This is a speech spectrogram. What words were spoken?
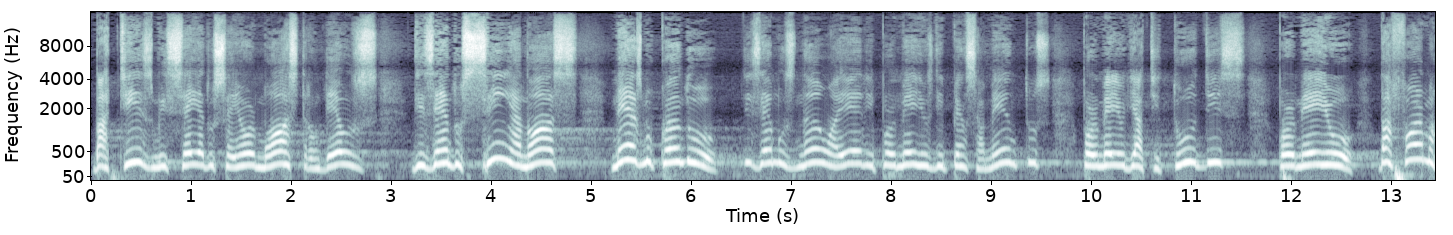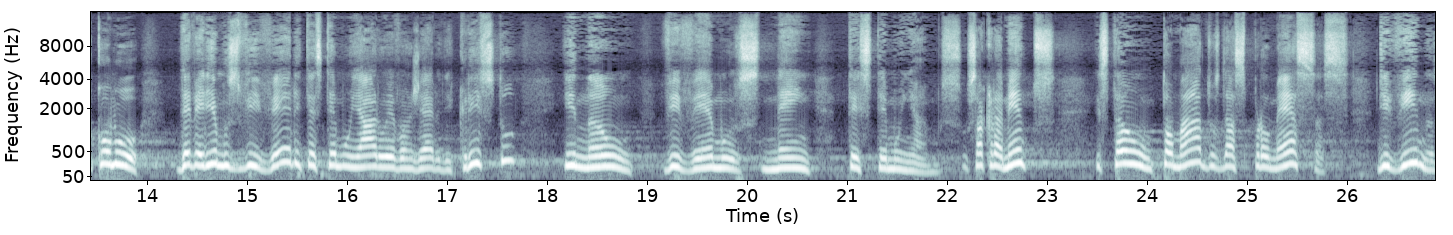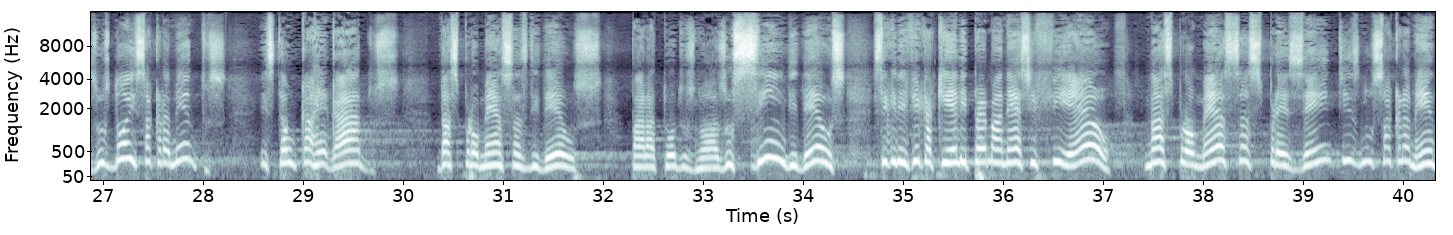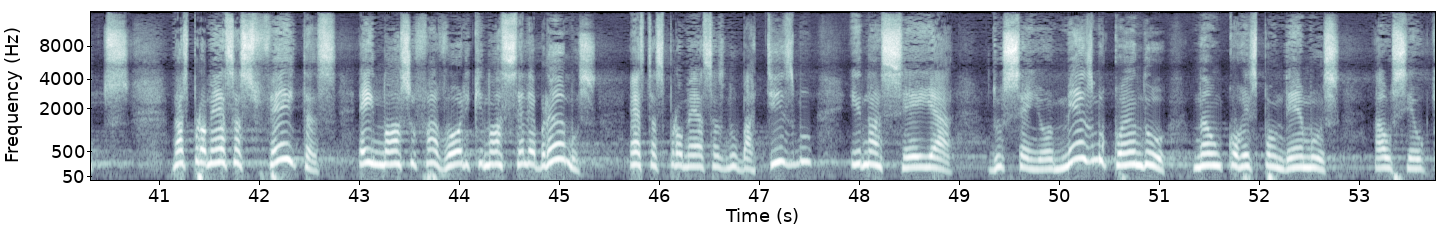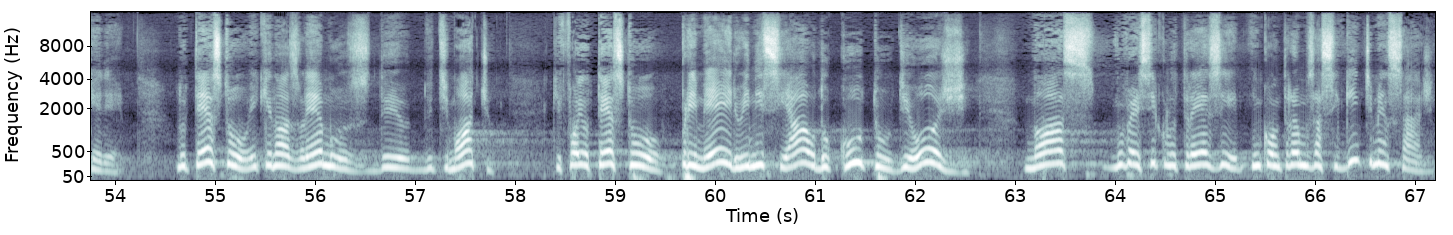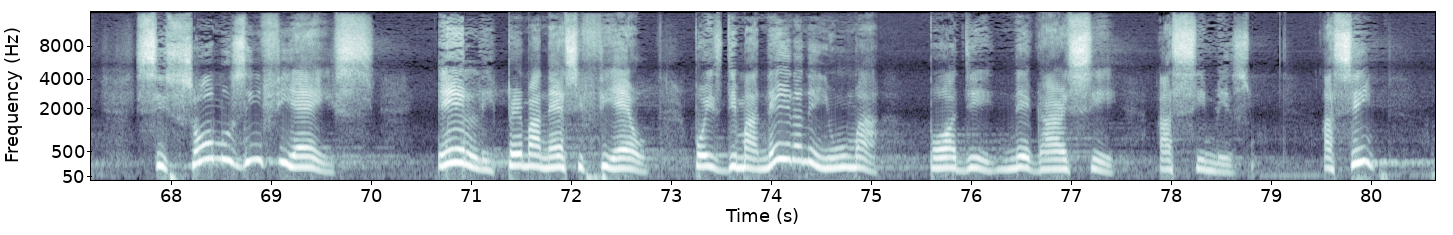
Batismo e ceia do Senhor mostram Deus dizendo sim a nós, mesmo quando dizemos não a Ele por meio de pensamentos, por meio de atitudes, por meio da forma como deveríamos viver e testemunhar o Evangelho de Cristo e não vivemos nem testemunhamos. Os sacramentos estão tomados das promessas divinas, os dois sacramentos estão carregados das promessas de Deus para todos nós. O sim de Deus significa que ele permanece fiel nas promessas presentes nos sacramentos, nas promessas feitas em nosso favor e que nós celebramos estas promessas no batismo e na ceia do Senhor, mesmo quando não correspondemos ao seu querer. No texto em que nós lemos de, de Timóteo, que foi o texto primeiro, inicial do culto de hoje, nós, no versículo 13, encontramos a seguinte mensagem: Se somos infiéis, Ele permanece fiel, pois de maneira nenhuma pode negar-se a si mesmo. Assim,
